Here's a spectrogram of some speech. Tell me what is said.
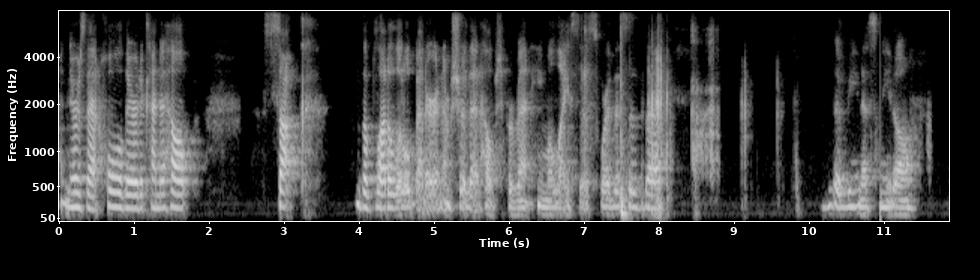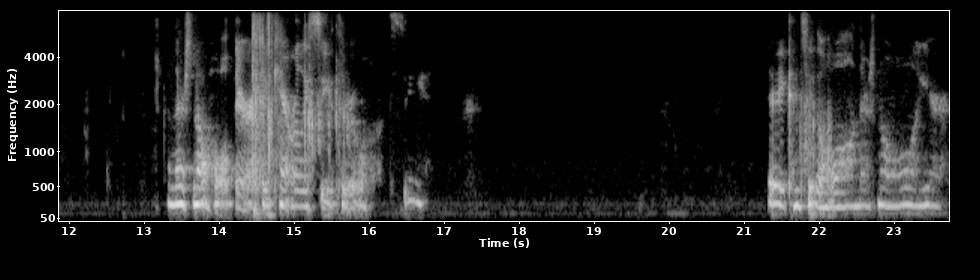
and there's that hole there to kind of help suck the blood a little better. And I'm sure that helps prevent hemolysis where this is the, the venous needle. And there's no hole there, so you can't really see through. Let's see. There you can see the hole, and there's no hole here.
